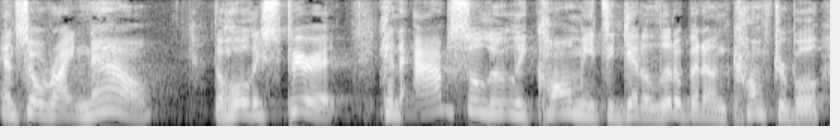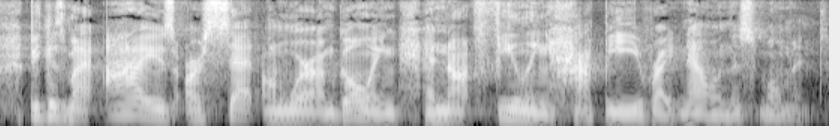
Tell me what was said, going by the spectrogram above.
And so, right now, the Holy Spirit can absolutely call me to get a little bit uncomfortable because my eyes are set on where I'm going and not feeling happy right now in this moment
